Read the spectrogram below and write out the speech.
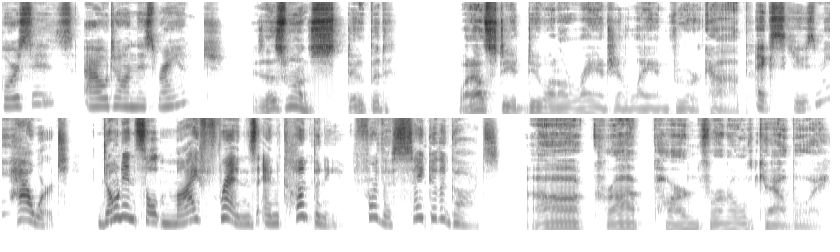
horses out on this ranch? Is this one stupid? What else do you do on a ranch in Landvuer Cop? Excuse me? Howard, don't insult my friends and company for the sake of the gods. Ah, cry pardon for an old cowboy.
